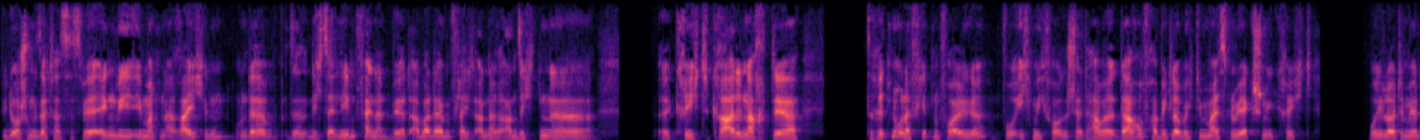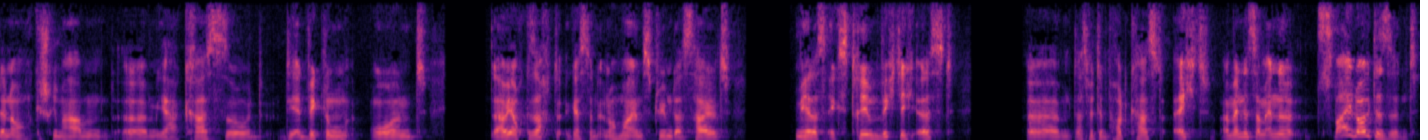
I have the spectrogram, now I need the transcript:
wie du auch schon gesagt hast, dass wir irgendwie jemanden erreichen und der, der nicht sein Leben verändert wird, aber der vielleicht andere Ansichten äh, äh, kriegt. Gerade nach der dritten oder vierten Folge, wo ich mich vorgestellt habe, darauf habe ich, glaube ich, die meisten Reaction gekriegt wo die Leute mir dann auch geschrieben haben, ähm, ja krass, so die Entwicklung und da habe ich auch gesagt gestern nochmal im Stream, dass halt mir das extrem wichtig ist, ähm, dass mit dem Podcast echt, wenn es am Ende zwei Leute sind,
